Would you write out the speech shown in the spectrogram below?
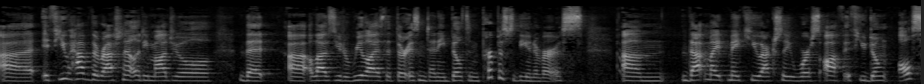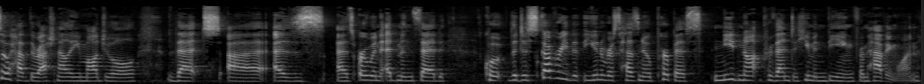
uh, if you have the rationality module that uh, allows you to realize that there isn't any built-in purpose to the universe, um, that might make you actually worse off if you don't also have the rationality module that, uh, as as Irwin Edman said, quote, the discovery that the universe has no purpose need not prevent a human being from having one.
